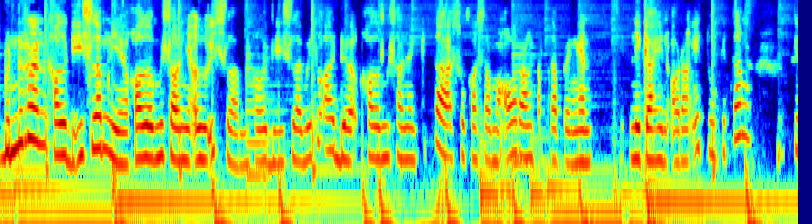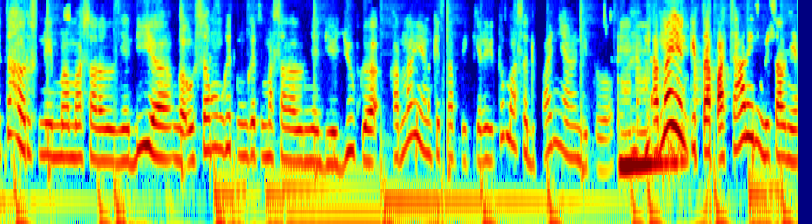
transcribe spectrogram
Beneran kalau di Islam nih ya kalau misalnya lu Islam kalau di Islam itu ada kalau misalnya kita suka sama orang kita pengen nikahin orang itu kita kita harus nerima masa lalunya dia. Nggak usah ngungkit-ngungkit masa lalunya dia juga karena yang kita pikir itu masa depannya gitu loh. Hmm. karena yang kita pacarin misalnya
